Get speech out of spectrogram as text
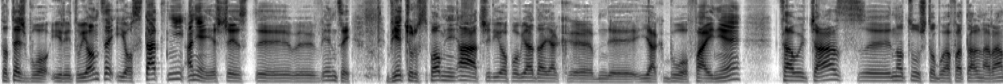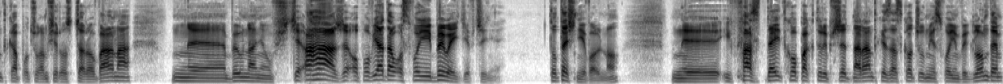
To też było irytujące. I ostatni, a nie, jeszcze jest więcej. Wieczór wspomnień, a, czyli opowiada, jak, jak było fajnie cały czas. No cóż, to była fatalna randka, poczułam się rozczarowana. E, był na nią wście... Aha, że opowiadał o swojej byłej dziewczynie. To też nie wolno. E, I fast date chłopak, który przyszedł na randkę, zaskoczył mnie swoim wyglądem.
